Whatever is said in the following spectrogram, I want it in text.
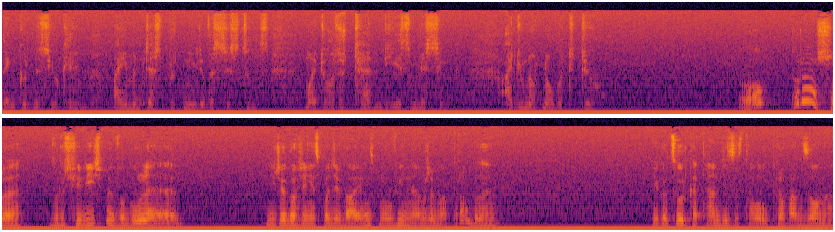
Thank goodness you came. I am in desperate need of assistance. My daughter Tandy is missing. I do not know what to do. Proszę. Wróciliśmy w ogóle, niczego się nie spodziewając, mówi nam, że ma problem. Jego córka Tandy została uprowadzona.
